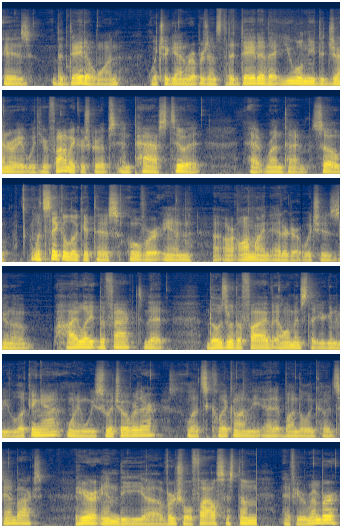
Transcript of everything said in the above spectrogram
is the data one, which again represents the data that you will need to generate with your FileMaker scripts and pass to it at runtime. So let's take a look at this over in uh, our online editor, which is going to highlight the fact that those are the five elements that you're going to be looking at when we switch over there. Let's click on the Edit Bundle and Code Sandbox. Here in the uh, virtual file system, if you remember,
